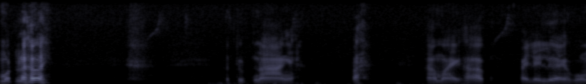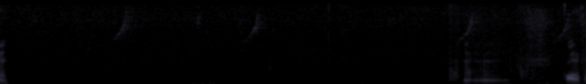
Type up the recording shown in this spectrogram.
หมดเลยจุดนาไงไปหาใหม่ครับ ไปเรื่อยๆครับผมกองส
